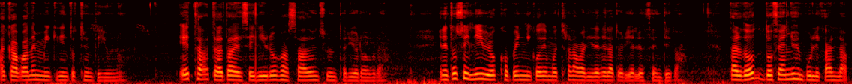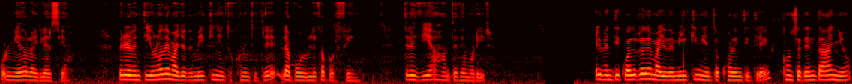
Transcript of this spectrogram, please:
acabada en 1531. Esta trata de seis libros basados en su anterior obra. En estos seis libros, Copérnico demuestra la validez de la teoría heliocéntrica. Tardó 12 años en publicarla por miedo a la Iglesia, pero el 21 de mayo de 1543 la publica por fin, tres días antes de morir. El 24 de mayo de 1543, con 70 años,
